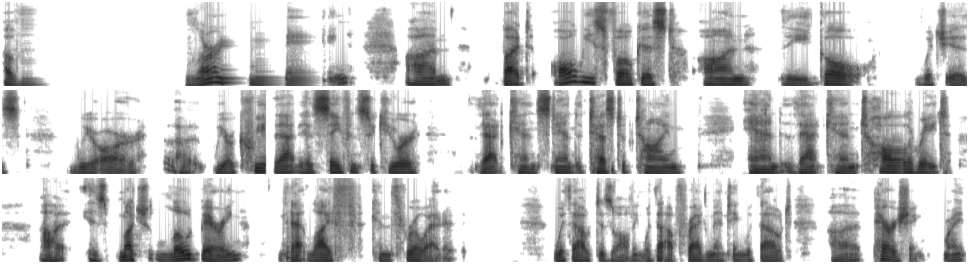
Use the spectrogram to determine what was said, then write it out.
of learning, um, but always focused on the goal, which is we are uh, we are creating that is safe and secure, that can stand the test of time, and that can tolerate uh, as much load bearing that life can throw at it without dissolving, without fragmenting, without uh, perishing, right?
